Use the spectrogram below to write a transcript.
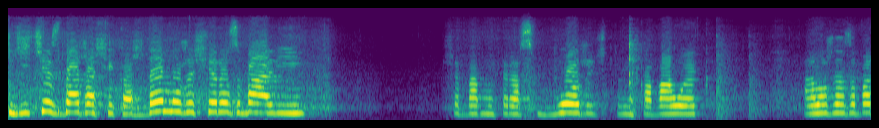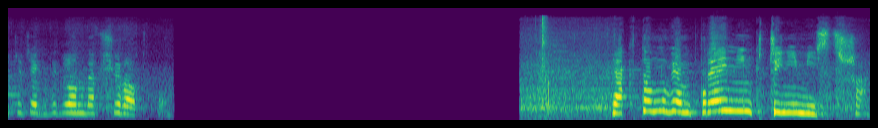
Widzicie, zdarza się każdemu, że się rozwali. Trzeba mu teraz włożyć ten kawałek, ale można zobaczyć, jak wygląda w środku. Jak to mówią, trening czyni mistrza.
